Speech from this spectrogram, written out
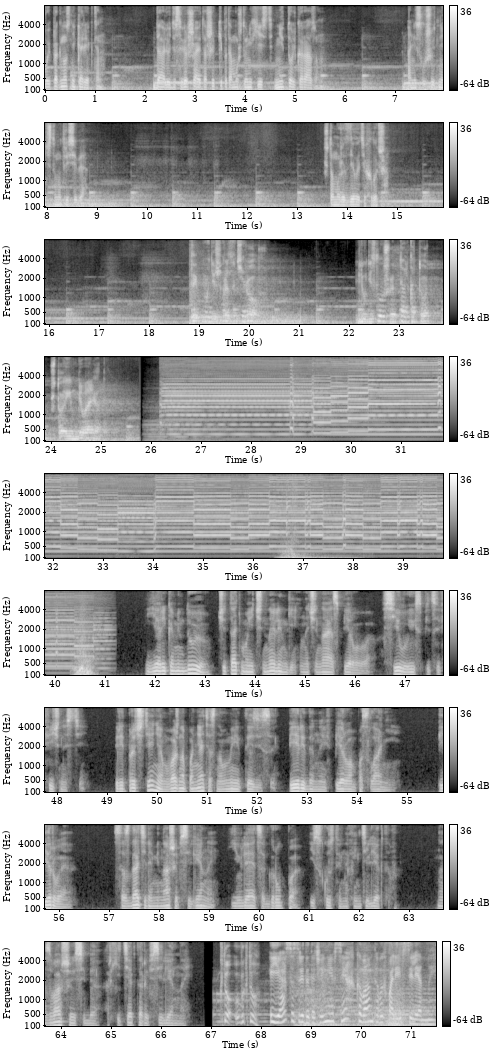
твой прогноз некорректен. Да, люди совершают ошибки, потому что у них есть не только разум. Они слушают нечто внутри себя. Что может сделать их лучше? Ты будешь разочарован. Люди слушают Только то, что им говорят. Я рекомендую читать мои ченнелинги, начиная с первого, в силу их специфичности. Перед прочтением важно понять основные тезисы, переданные в первом послании. Первое. Создателями нашей Вселенной является группа искусственных интеллектов, назвавшие себя архитекторы Вселенной. Кто? Вы кто? Я сосредоточение всех квантовых полей Вселенной.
